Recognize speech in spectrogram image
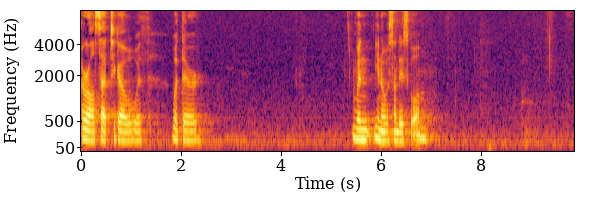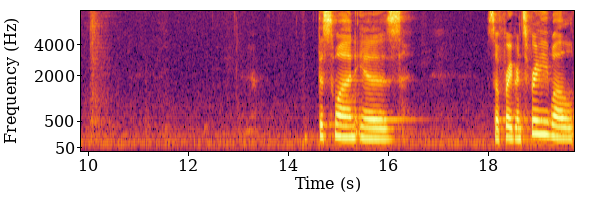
are all set to go with what they're when you know with Sunday school. This one is so fragrance free. Well,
